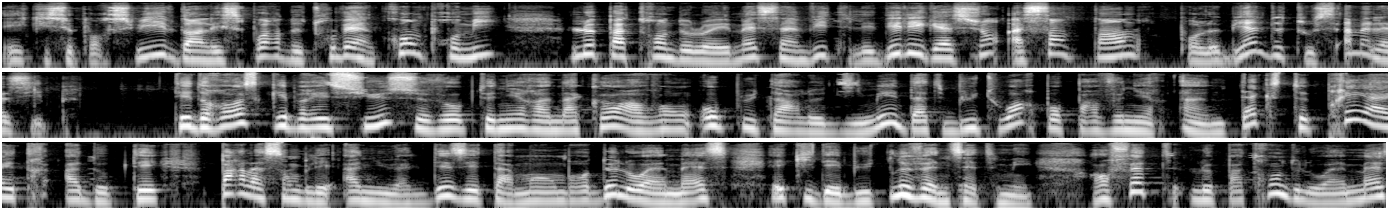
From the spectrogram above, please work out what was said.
et qui se poursuivent dans l'espoir de trouver un compromis. Le patron de l'OMS invite les délégations à s'entendre pour le bien de tous. Amalazib. Tedros Ghebreyesus veut obtenir un accord avant au plus tard le 10 mai, date butoir pour parvenir à un texte prêt à être adopté par l'Assemblée annuelle des États membres de l'OMS et qui débute le 27 mai. En fait, le patron de l'OMS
